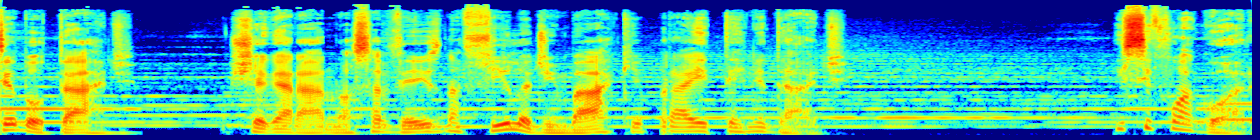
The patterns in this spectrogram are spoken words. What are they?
Cedo ou tarde, chegará a nossa vez na fila de embarque para a eternidade. E se for agora?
